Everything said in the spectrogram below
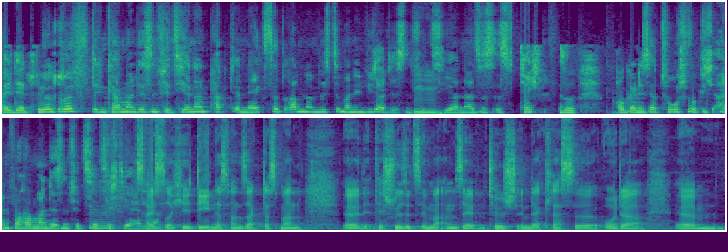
weil, der Türgriff, den kann man desinfizieren, dann packt der nächste dran, dann müsste man ihn wieder desinfizieren. Mhm. Also es ist technisch, also organisatorisch wirklich einfacher, man desinfiziert mhm. sich die Hände. Das heißt, solche Ideen, dass man sagt, dass man, äh, der Schüler sitzt immer am selben Tisch in der Klasse oder ähm,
